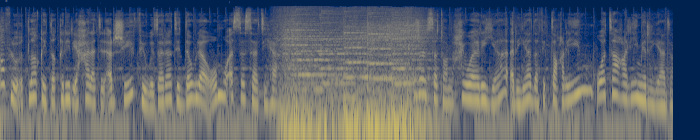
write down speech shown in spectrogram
حفل إطلاق تقرير حالة الأرشيف في وزارات الدولة ومؤسساتها. جلسة حوارية الريادة في التعليم وتعليم الريادة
